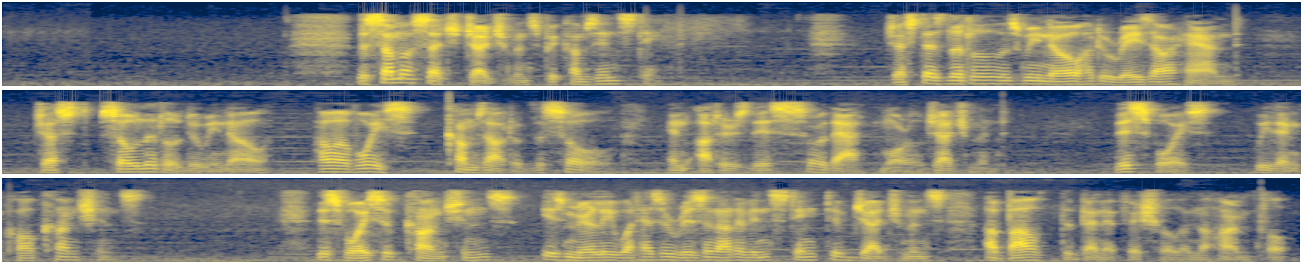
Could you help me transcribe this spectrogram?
The sum of such judgments becomes instinct. Just as little as we know how to raise our hand, just so little do we know how a voice comes out of the soul and utters this or that moral judgment. This voice we then call conscience. This voice of conscience is merely what has arisen out of instinctive judgments about the beneficial and the harmful.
